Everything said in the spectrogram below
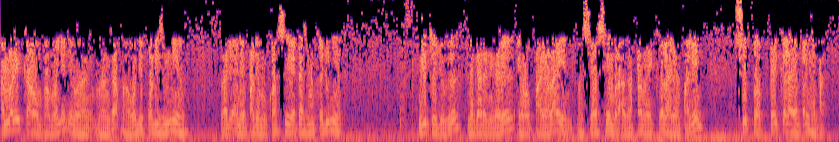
Amerika umpamanya dia menganggap bahawa dia polis dunia. Kerajaan yang paling berkuasa di atas muka dunia. Begitu juga negara-negara Eropah yang lain. Masing-masing beranggapan mereka lah yang paling super Mereka lah yang paling hebat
